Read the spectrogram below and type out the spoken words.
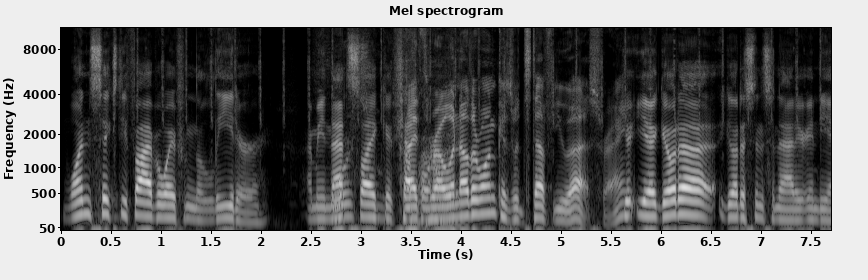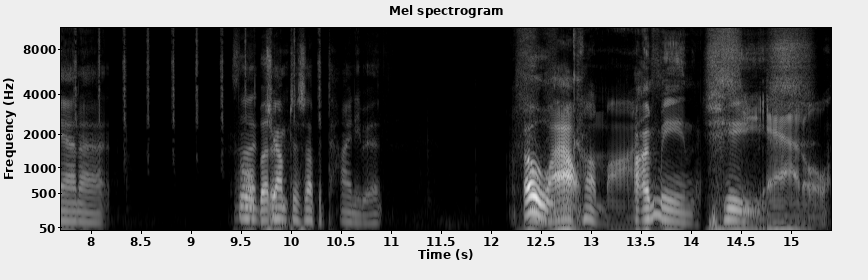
One sixty five away from the leader. I mean, that's like a Should I couple. throw another one? Because it's stuff U.S. Right? G- Yeah, go to go to Cincinnati or Indiana. It's a little Uh, better. Jumped us up a tiny bit. Oh, wow. Come on. I mean, geez. Seattle.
